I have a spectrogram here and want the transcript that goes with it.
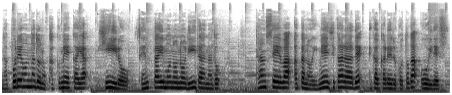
ナポレオンなどの革命家やヒーロー戦隊もののリーダーなど男性は赤のイメージカラーで描かれることが多いです。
